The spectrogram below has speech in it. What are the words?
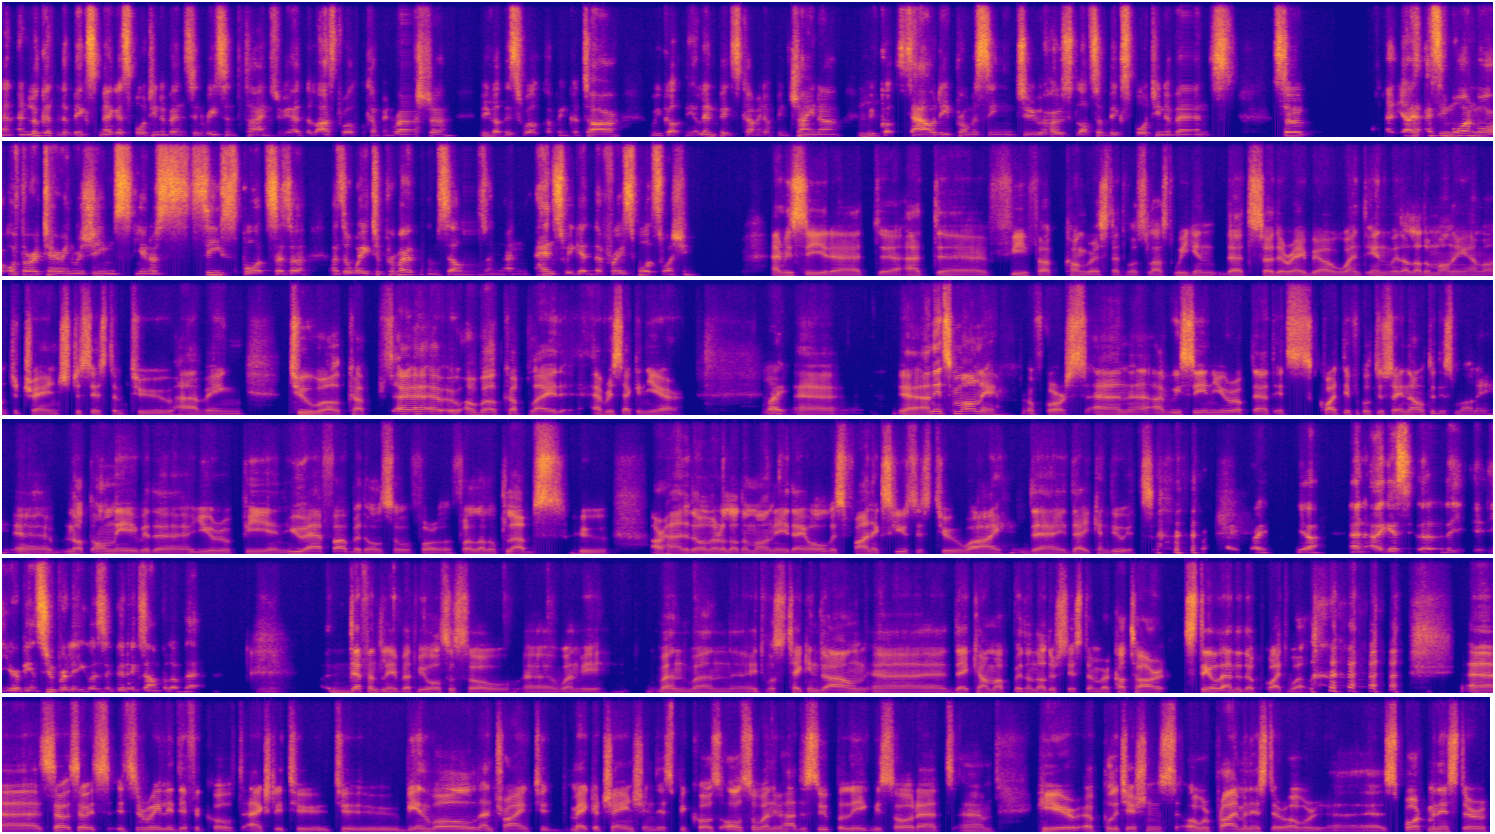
And, and look at the big mega sporting events in recent times. We had the last World Cup in Russia. We got this World Cup in Qatar. We've got the Olympics coming up in China. Mm. We've got Saudi promising to host lots of big sporting events. So I, I, see more and more authoritarian regimes, you know, see sports as a as a way to promote themselves, and, and hence we get the phrase sports washing. And we see that uh, at the FIFA Congress that was last weekend, that Saudi Arabia went in with a lot of money and want to change the system to having two World Cups, uh, uh, a World Cup played every second year. Right. Uh, Yeah, and it's money, of course, and uh, we see in Europe that it's quite difficult to say no to this money. Uh, not only with the European UEFA, but also for for a lot of clubs who are handed over a lot of money. They always find excuses to why they they can do it. right, right, yeah, and I guess uh, the European Super League was a good example of that. Mm. Definitely, but we also saw uh, when we when when uh, it was taken down, uh, they come up with another system where Qatar still ended up quite well. uh, so so it's it's really difficult actually to to be involved and trying to make a change in this because also when you had the Super League, we saw that um, here uh, politicians, our prime minister, our uh, sport minister,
